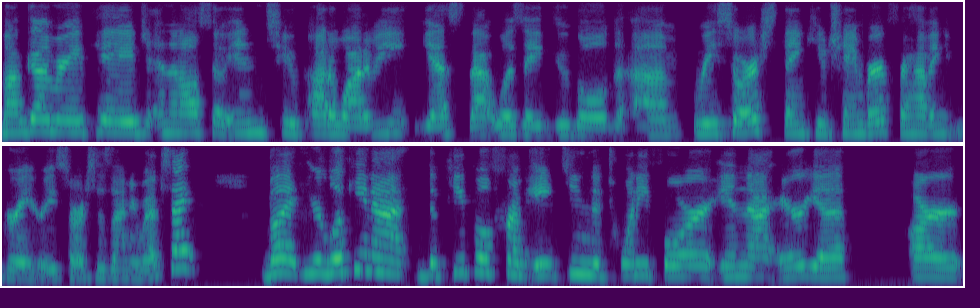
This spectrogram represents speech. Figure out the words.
Montgomery, Page, and then also into Pottawattamie. Yes, that was a Googled um, resource. Thank you, Chamber, for having great resources on your website. But you're looking at the people from 18 to 24 in that area are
